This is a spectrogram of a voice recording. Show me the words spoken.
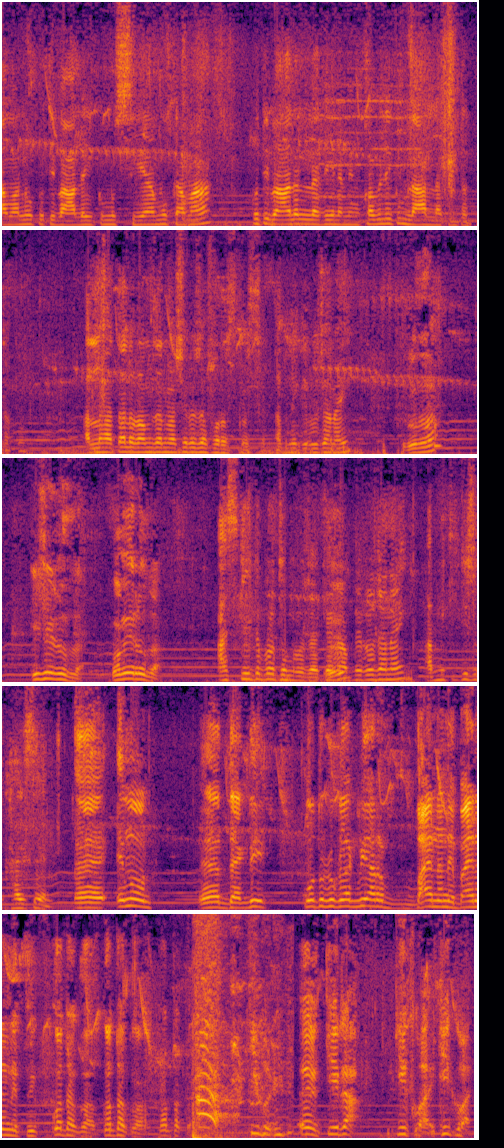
আমানু কুতিবা আলাইকুমুস সিয়ামু কামা কুতিবা আলাল্লাযীনা মিন ক্বাবলিকুম লাআল্লাকুম তাত্তাকুন। আল্লাহ তাআলা রমজান মাসে রোজা ফরজ করছেন। আপনি কি রোজা নাই? রোজা? কিসের রোজা? কবে রোজা? আজকেই তো প্রথম রোজা কেন আপনি রোজা নাই? আপনি কি কিছু খাইছেন? এমন দেখ দি কতটুকু লাগবি আর বাইনা নে বাইনা নে তুই কথা ক কথা ক কথা ক। এ কিরা কি কয় কি কয়?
